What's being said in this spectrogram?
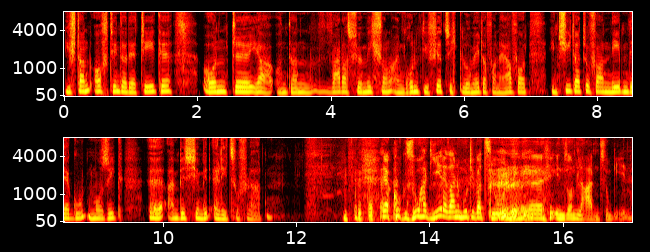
Die stand oft hinter der Theke und äh, ja, und dann war das für mich schon ein Grund, die 40 Kilometer von Herford in Cheetah zu fahren, neben der guten Musik äh, ein bisschen mit Ellie zu flirten. Ja, guck, so hat jeder seine Motivation, äh, in so einen Laden zu gehen.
